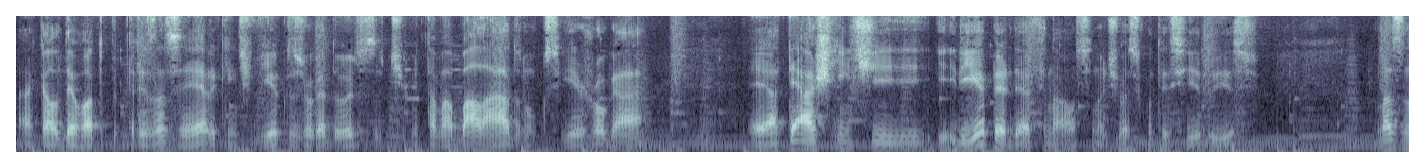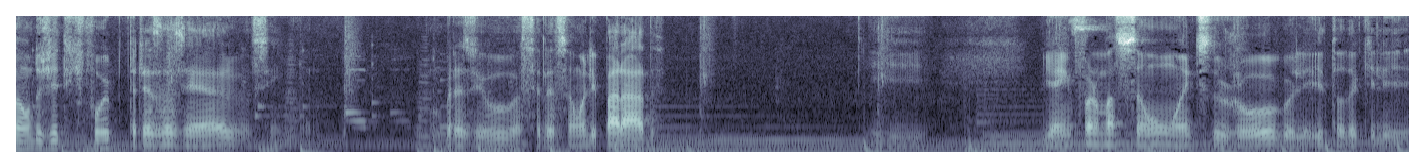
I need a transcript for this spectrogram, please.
aquela derrota por 3 a 0 que a gente via que os jogadores, o time estava abalado, não conseguia jogar. É, até acho que a gente iria perder a final se não tivesse acontecido isso, mas não do jeito que foi, por 3 a 0 assim, o Brasil, a seleção ali parada. E a informação antes do jogo ali, todo aquele.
